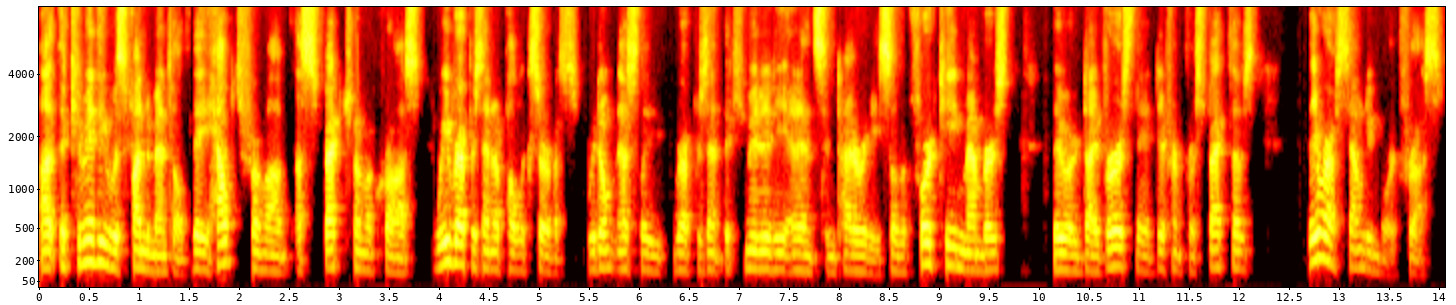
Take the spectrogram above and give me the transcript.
Uh, the committee was fundamental. They helped from a, a, spectrum across. We represent a public service. We don't necessarily represent the community in its entirety. So the 14 members, they were diverse, they had different perspectives. They were a sounding board for us.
